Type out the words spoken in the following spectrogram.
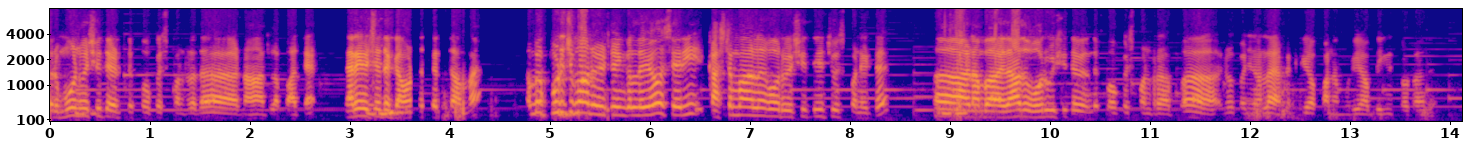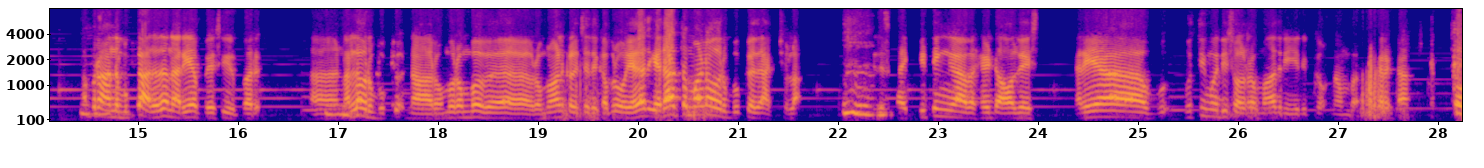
ஒரு மூணு விஷயத்த எடுத்து ஃபோக்கஸ் பண்றத நான் அதுல பார்த்தேன். நிறைய விஷயத்த கவனத்தை செலுத்தாம நம்ம பிடிச்சமான விஷயங்கள்லயும் சரி கஷ்டமான ஒரு விஷயத்தையும் சூஸ் பண்ணிட்டு நம்ம ஏதாவது ஒரு விஷயத்த வந்து ஃபோக்கஸ் பண்றப்ப இன்னும் கொஞ்சம் நல்லா எஃபெக்டிவா பண்ண முடியும் அப்படின்னு சொல்றாரு. அப்புறம் அந்த புக்ல அதுதான் நிறைய பேசி இருப்பாரு நல்ல ஒரு புக் நான் ரொம்ப ரொம்ப ரொம்ப நாள் கழிச்சதுக்கு அப்புறம் ஏதாவது யதார்த்தமான ஒரு புக் அது ஆக்சுவலா லைக் கிட்டிங் அவர் ஹெட் ஆல்வேஸ் நிறைய புத்திமதி சொல்ற மாதிரி இருக்கும் நம்ம கரெக்டா ஸோ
